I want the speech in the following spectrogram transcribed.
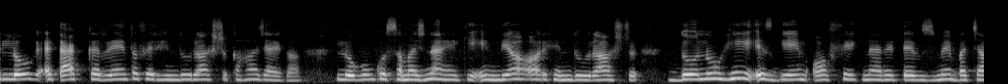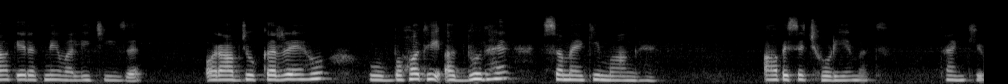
लोग अटैक कर रहे हैं तो फिर हिंदू राष्ट्र कहाँ जाएगा? लोगों को समझना है कि इंडिया और हिंदू राष्ट्र दोनों ही इस गेम ऑफ़ फेक नैरेटिव्स में बचा के रखने वाली चीज़ है। और आप जो कर रहे हो, वो बहुत ही अद्भुत है, समय की मांग है। आप इसे छोड़िए मत। थैंक यू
